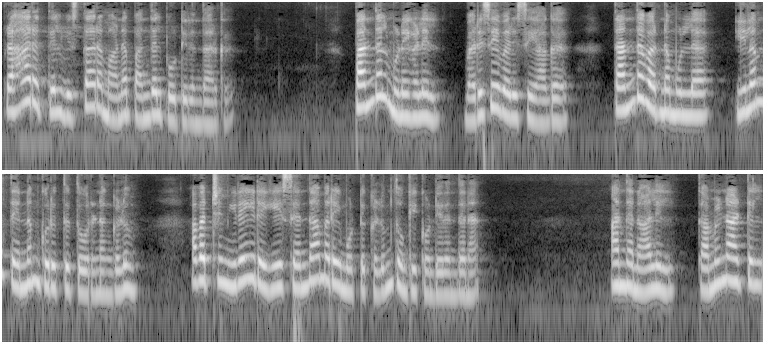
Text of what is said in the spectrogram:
பிரகாரத்தில் விஸ்தாரமான பந்தல் போட்டிருந்தார்கள். பந்தல் முனைகளில் வரிசை வரிசையாக தந்த வர்ணமுள்ள இளம் தென்னம் குருத்து தோரணங்களும் அவற்றின் இடையிடையே செந்தாமரை மொட்டுக்களும் தொங்கிக் கொண்டிருந்தன. அந்த நாளில் தமிழ்நாட்டில்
